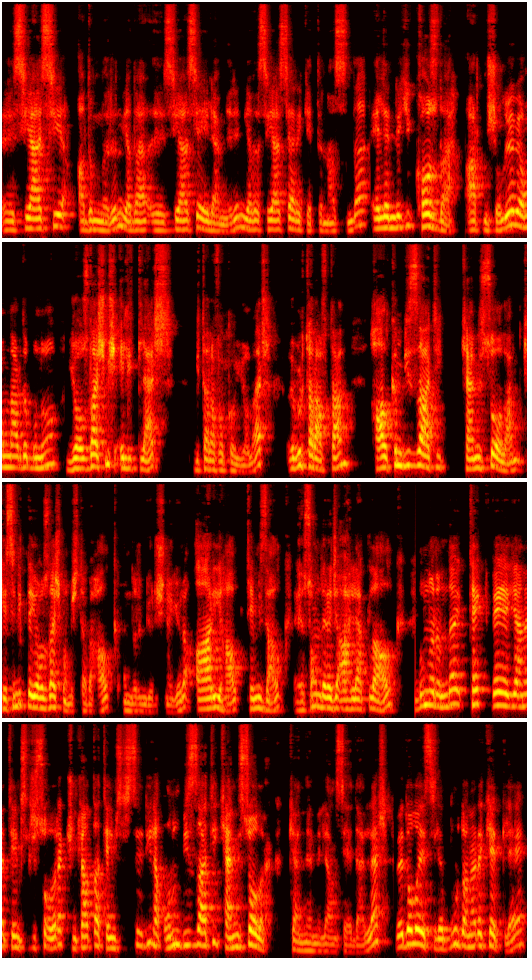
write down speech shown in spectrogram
e, siyasi adımların ya da e, siyasi eylemlerin ya da siyasi hareketlerin aslında ellerindeki koz da artmış oluyor ve onlar da bunu yozlaşmış elitler bir tarafa koyuyorlar. Öbür taraftan halkın bizzat kendisi olan, kesinlikle yozlaşmamış tabii halk onların görüşüne göre. Ari halk, temiz halk, e, son derece ahlaklı halk. Bunların da tek ve yani temsilcisi olarak çünkü hatta temsilcisi değil onun bizzati kendisi olarak kendilerini lanse ederler. Ve dolayısıyla buradan hareketle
